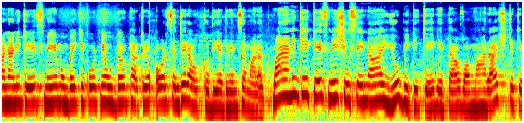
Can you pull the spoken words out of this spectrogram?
मानहानि केस में मुंबई की कोर्ट ने उद्धव ठाकरे और संजय राउत को दी अग्रिम जमानत। मानहानि के केस में शिवसेना यूबीटी के नेता व महाराष्ट्र के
